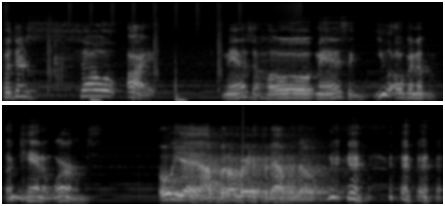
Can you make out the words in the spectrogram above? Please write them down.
but there's so all right, man. That's a whole man. That's a you open up a can of worms. Oh yeah, but I'm ready for that one though.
